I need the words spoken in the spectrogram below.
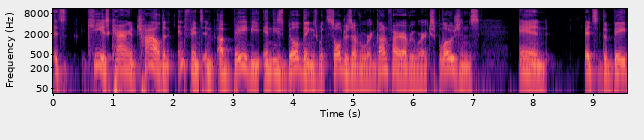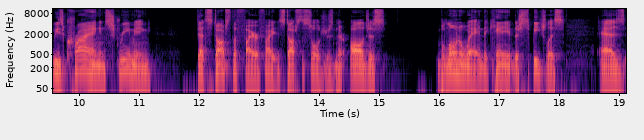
it's Key is carrying a child, an infant, and a baby in these buildings with soldiers everywhere, gunfire everywhere, explosions, and it's the babies crying and screaming that stops the firefight. It stops the soldiers, and they're all just blown away, and they can't even. They're speechless as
